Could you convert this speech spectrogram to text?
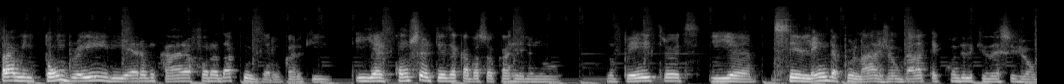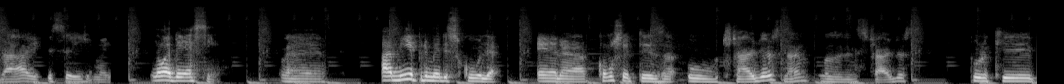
para mim, Tom Brady era um cara fora da curva, era um cara que ia com certeza acabar sua carreira no, no Patriots, ia ser lenda por lá, jogar até quando ele quisesse jogar e que seja, mas não é bem assim. É, a minha primeira escolha era com certeza o Chargers, né? Los Angeles Chargers, porque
